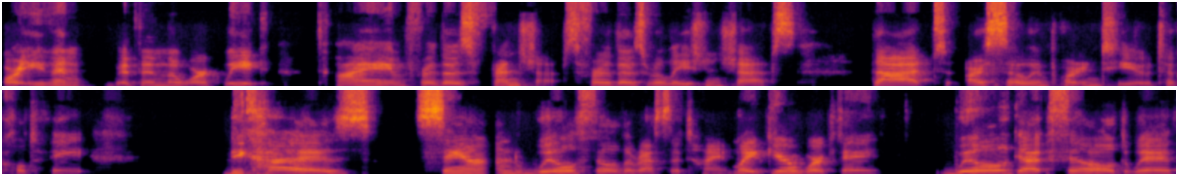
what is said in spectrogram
or even within the work week time for those friendships for those relationships that are so important to you to cultivate because sand will fill the rest of the time like your workday will get filled with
